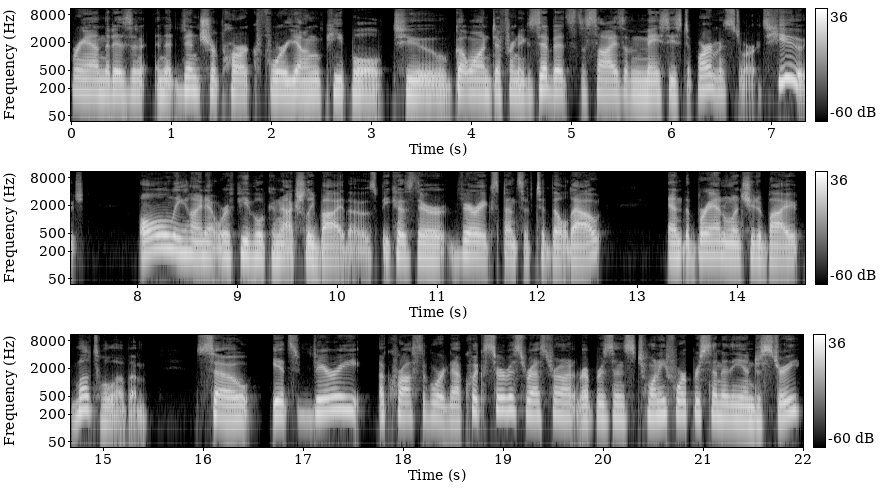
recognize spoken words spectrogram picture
brand that is an, an, adventure park for young people to go on different exhibits the size of a Macy's department store. It's huge. Only high net worth people can actually buy those because they're very expensive to build out. And the brand wants you to buy multiple of them. So it's very across the board. Now, quick service restaurant represents 24% of the industry.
